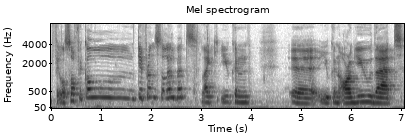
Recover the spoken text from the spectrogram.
philosophical difference a little bit. Like you can uh, you can argue that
